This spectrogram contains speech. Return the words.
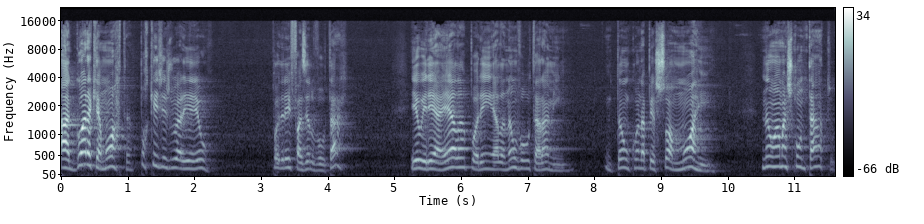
agora que é morta, por que jejuarei eu? Poderei fazê-lo voltar? Eu irei a ela, porém ela não voltará a mim. Então, quando a pessoa morre, não há mais contato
